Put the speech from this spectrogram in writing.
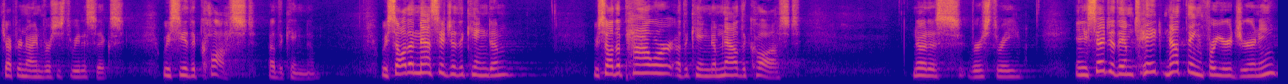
chapter 9, verses 3 to 6, we see the cost of the kingdom. We saw the message of the kingdom, we saw the power of the kingdom, now the cost. Notice verse 3. And he said to them, Take nothing for your journey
